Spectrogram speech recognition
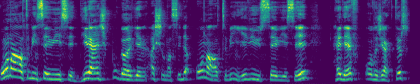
16.000 seviyesi direnç bu bölgenin aşılmasıyla 16.700 seviyesi hedef olacaktır.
